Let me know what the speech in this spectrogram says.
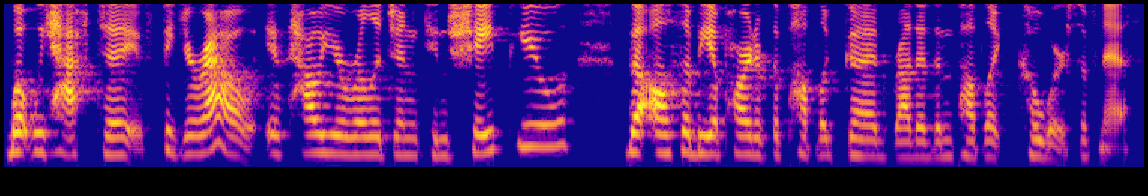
What we have to figure out is how your religion can shape you but also be a part of the public good rather than public coerciveness.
